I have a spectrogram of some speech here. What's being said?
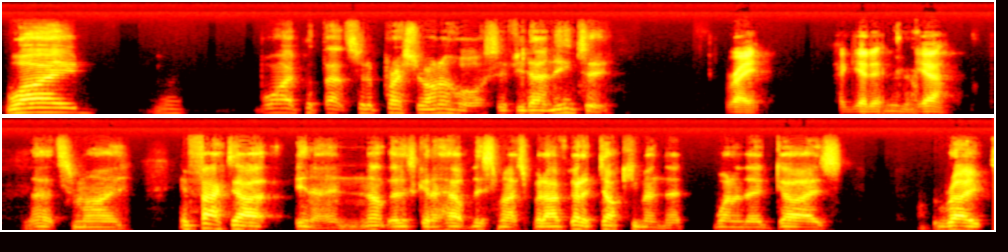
why, why put that sort of pressure on a horse if you don't need to? Right. I get it. You know. Yeah. That's my, in fact, I, you know, not that it's going to help this much, but I've got a document that one of the guys wrote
